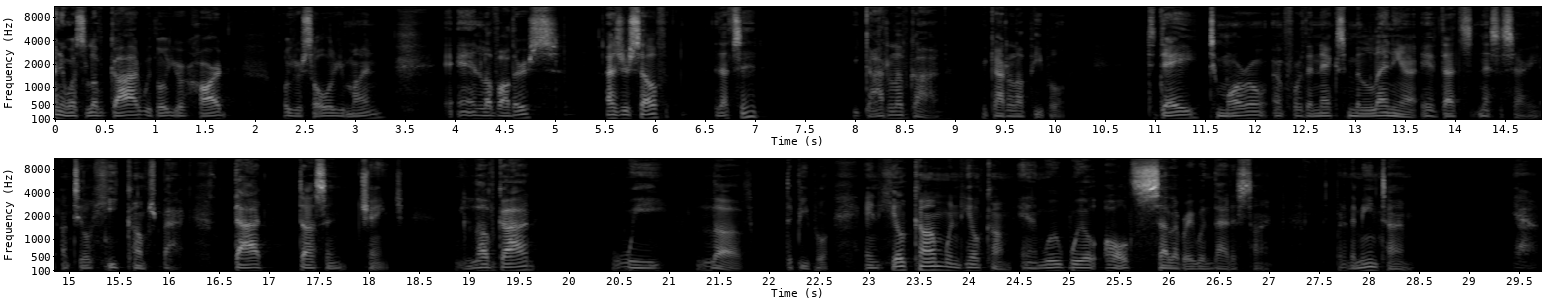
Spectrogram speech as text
And it was love God with all your heart, all your soul, or your mind, and love others as yourself. That's it. We gotta love God. We gotta love people. Today, tomorrow, and for the next millennia, if that's necessary, until He comes back. That doesn't change. We love God. We love the people. And He'll come when He'll come, and we will all celebrate when that is time. But in the meantime, yeah,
